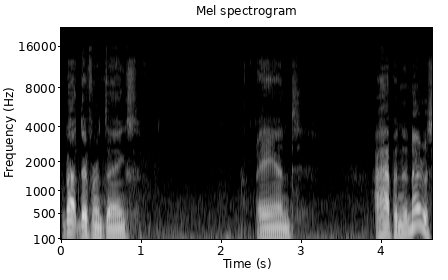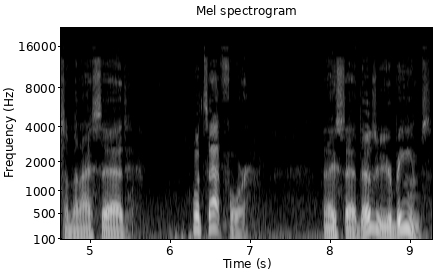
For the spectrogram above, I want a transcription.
about different things, and I happened to notice them and I said, what's that for? And they said, those are your beams.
